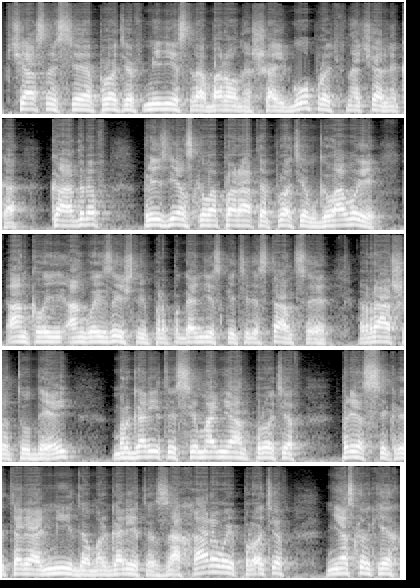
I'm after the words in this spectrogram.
в частности, против министра обороны Шойгу, против начальника кадров президентского аппарата, против главы англо- англоязычной пропагандистской телестанции Russia Today, Маргариты Симонян против пресс-секретаря МИДа Маргариты Захаровой против нескольких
